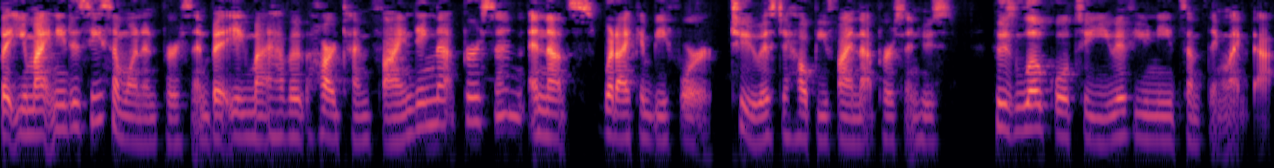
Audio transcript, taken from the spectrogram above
but you might need to see someone in person, but you might have a hard time finding that person. And that's what I can be for too, is to help you find that person who's, who's local to you if you need something like that.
